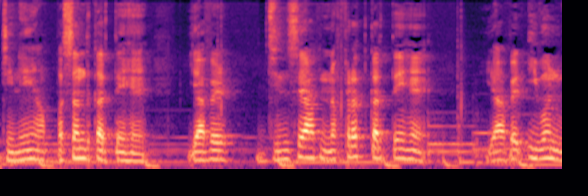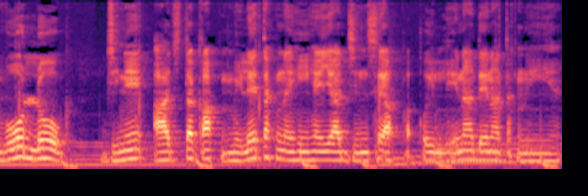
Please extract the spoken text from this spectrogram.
जिन्हें आप पसंद करते हैं, या फिर जिनसे आप नफरत करते हैं, या फिर इवन वो लोग जिन्हें आज तक आप मिले तक नहीं हैं, या जिनसे आपका कोई लेना देना तक नहीं है,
